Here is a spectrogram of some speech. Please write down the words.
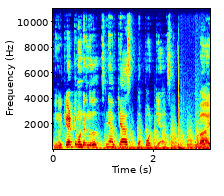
നിങ്ങൾ കേട്ടുകൊണ്ടിരുന്നത് സ്നാപ് കാസ്റ്റ് ദ പോഡ്കാസ്റ്റ് ബൈ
